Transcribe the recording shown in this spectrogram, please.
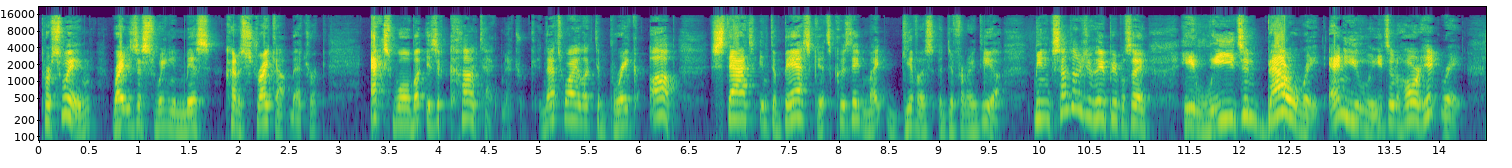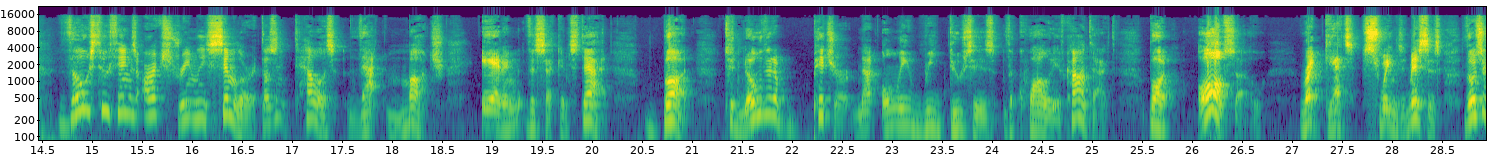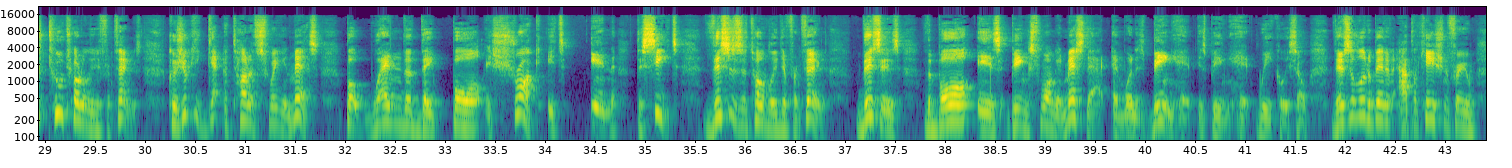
per swing, right, is a swing and miss kind of strikeout metric. xwOBA is a contact metric. And that's why I like to break up stats into baskets because they might give us a different idea. Meaning sometimes you hear people say, he leads in barrel rate and he leads in hard hit rate. Those two things are extremely similar. It doesn't tell us that much adding the second stat. But to know that a pitcher not only reduces the quality of contact, but also right gets swings and misses. Those are two totally different things because you can get a ton of swing and miss, but when the, the ball is struck, it's in the seats. This is a totally different thing. This is the ball is being swung and missed at, and when it's being hit, is being hit weakly. So there's a little bit of application for you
